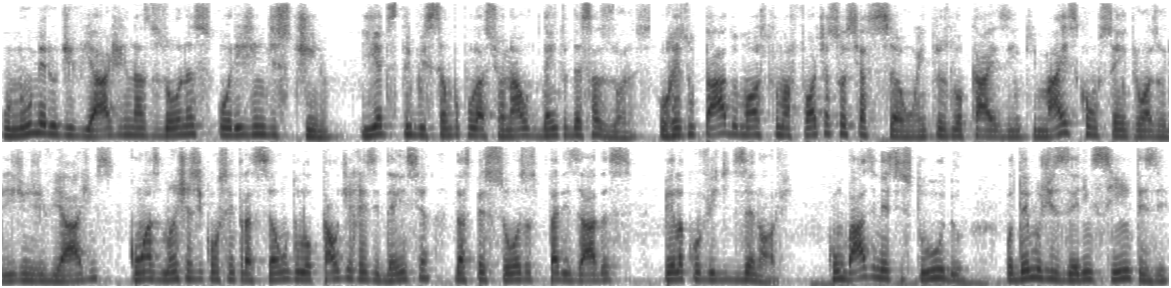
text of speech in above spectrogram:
o número de viagens nas zonas origem-destino e a distribuição populacional dentro dessas zonas. O resultado mostra uma forte associação entre os locais em que mais concentram as origens de viagens com as manchas de concentração do local de residência das pessoas hospitalizadas pela Covid-19. Com base nesse estudo, podemos dizer em síntese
